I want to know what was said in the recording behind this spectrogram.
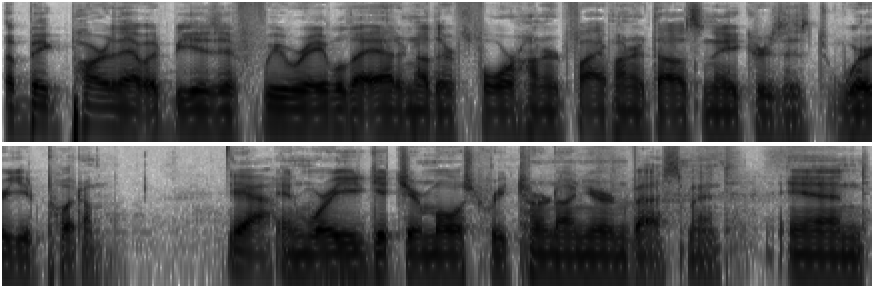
a big part of that would be is if we were able to add another 400, 500,000 acres, is where you'd put them Yeah, and where you'd get your most return on your investment. And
